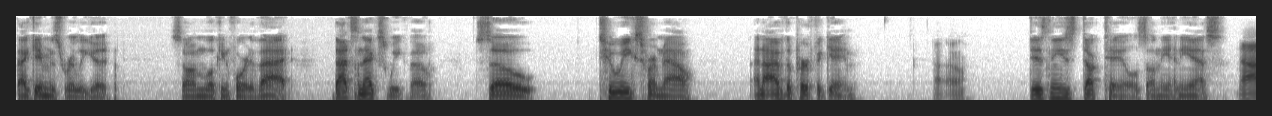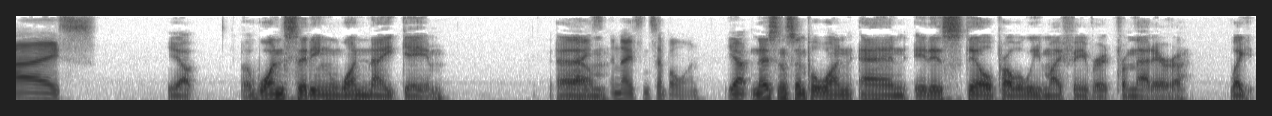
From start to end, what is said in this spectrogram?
That game is really good. So I'm looking forward to that. That's next week though. So 2 weeks from now and I have the perfect game. Uh oh. Disney's DuckTales on the NES. Nice. Yep. A one sitting, one night game. nice. Um, A nice and simple one. yeah, nice and simple one, and it is still probably my favorite from that era. Like,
